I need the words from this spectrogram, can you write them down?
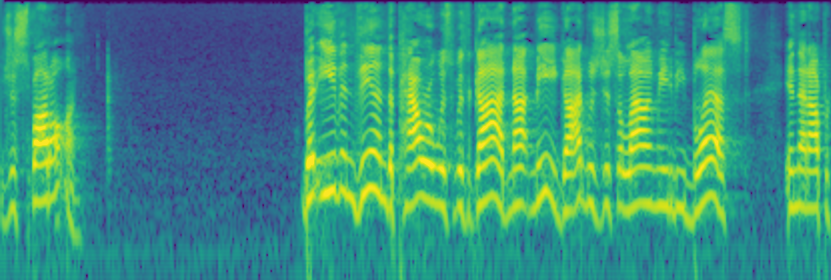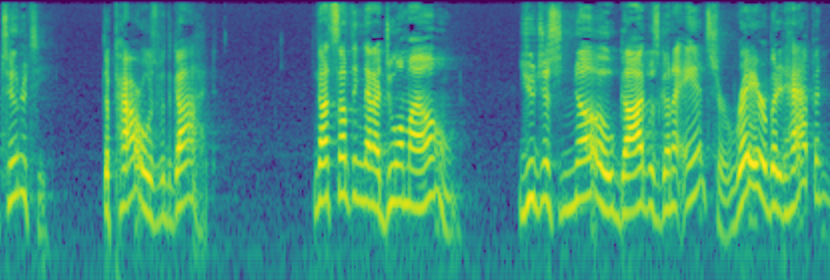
Just spot on. But even then, the power was with God, not me. God was just allowing me to be blessed in that opportunity. The power was with God, not something that I do on my own. You just know God was going to answer. Rare, but it happened.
